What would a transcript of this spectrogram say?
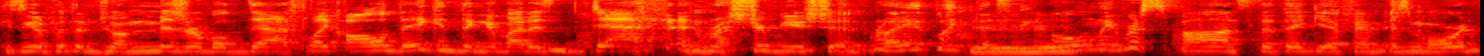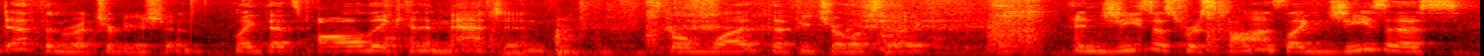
He's gonna put them to a miserable death. Like all they can think about is death and retribution, right? Like that's mm-hmm. the only response that they give him is more death and retribution. Like that's all they can imagine for what the future looks like. And Jesus responds like Jesus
